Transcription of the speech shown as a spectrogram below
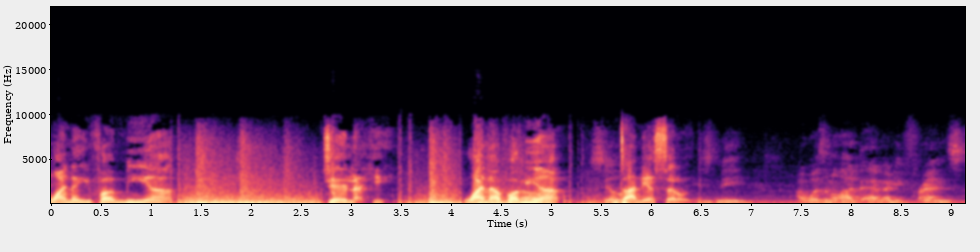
Wanaivamia jela hii, wanavamia ndani ya sero. I wasn't allowed to have any friends.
